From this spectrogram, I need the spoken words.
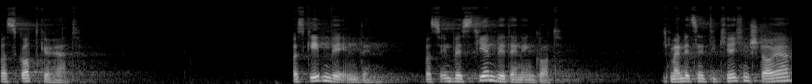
was Gott gehört? Was geben wir ihm denn? Was investieren wir denn in Gott? Ich meine jetzt nicht die Kirchensteuer.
